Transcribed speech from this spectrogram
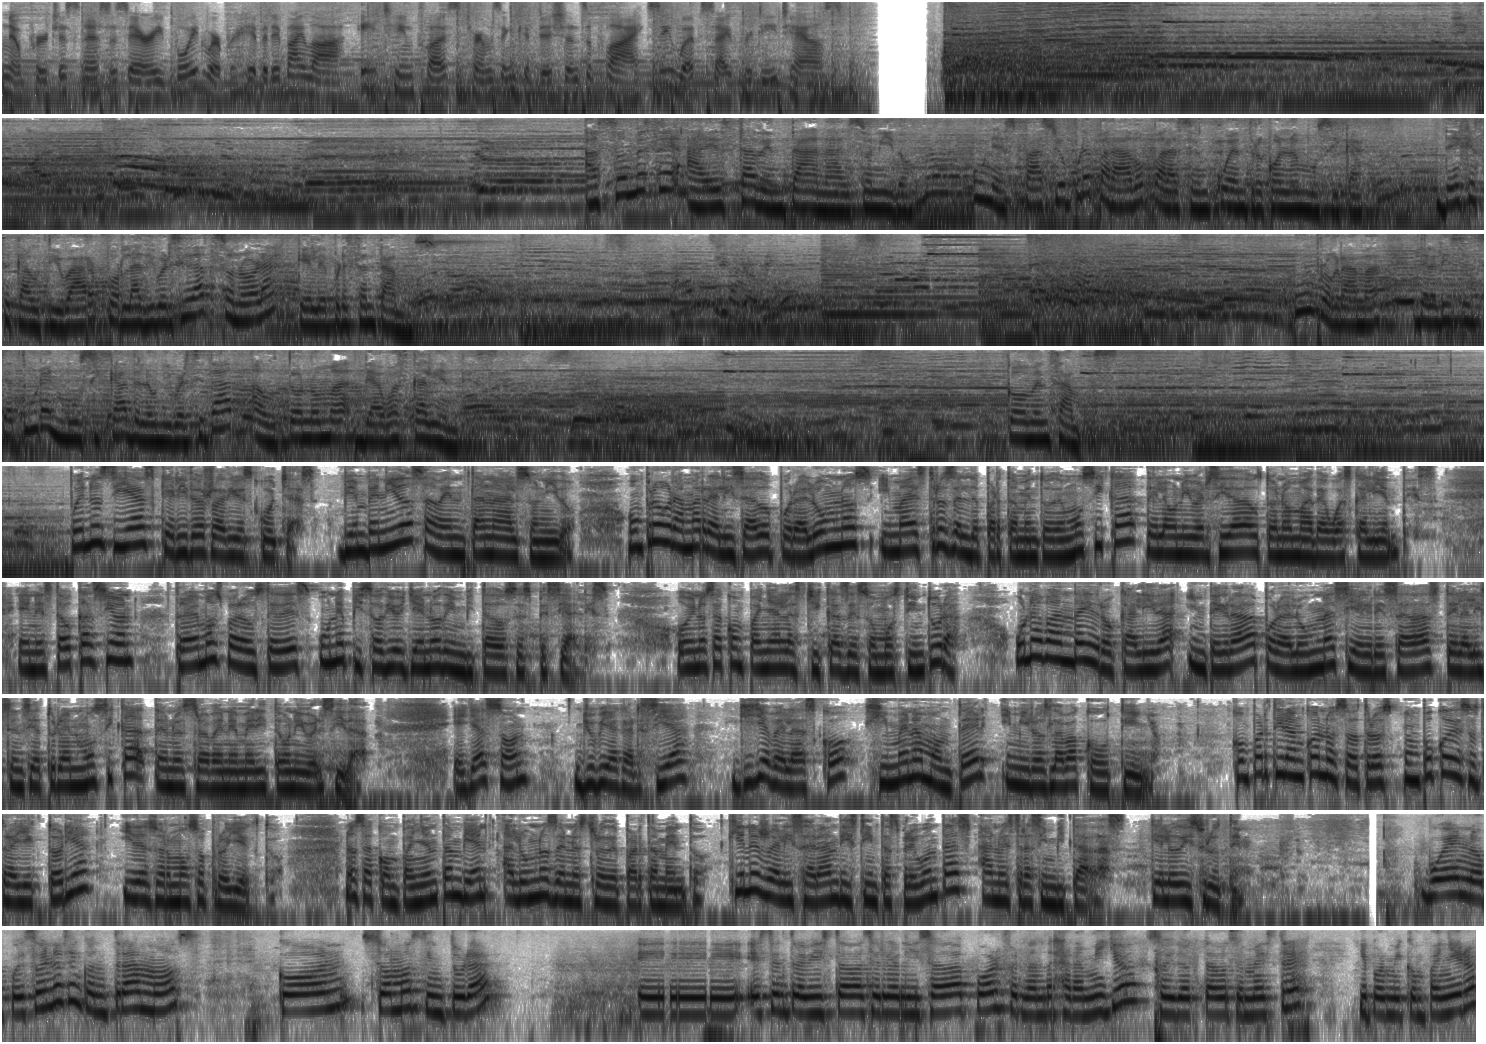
No purchase necessary. Void where prohibited by law. 18 plus terms and conditions apply. See website for details. Asómese a esta ventana al sonido, un espacio preparado para su encuentro con la música. Déjese cautivar por la diversidad sonora que le presentamos. De la licenciatura en música de la Universidad Autónoma de Aguascalientes. Comenzamos. Buenos días, queridos radioescuchas. Bienvenidos a Ventana al Sonido, un programa realizado por alumnos y maestros del Departamento de Música de la Universidad Autónoma de Aguascalientes. En esta ocasión, traemos para ustedes un episodio lleno de invitados especiales. Hoy nos acompañan las chicas de Somos Tintura, una banda hidrocálida integrada por alumnas y egresadas de la licenciatura en música de nuestra benemérita universidad. Ellas son Lluvia García, Guille Velasco, Jimena Monter y Miroslava Coutinho. Compartirán con nosotros un poco de su trayectoria y de su hermoso proyecto. Nos acompañan también alumnos de nuestro departamento, quienes realizarán distintas preguntas a nuestras invitadas. Que lo disfruten. Bueno, pues hoy nos encontramos con Somos Cintura. Eh, esta entrevista va a ser realizada por Fernanda Jaramillo, soy de octavo semestre, y por mi compañero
